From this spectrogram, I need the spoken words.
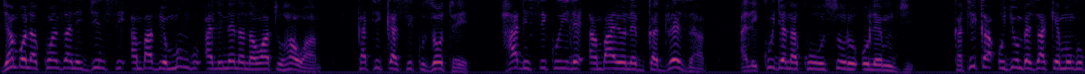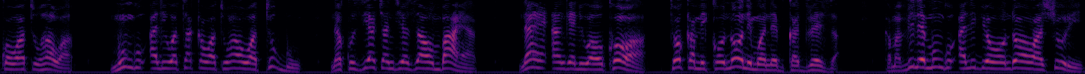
Jambo la kwanza ni jinsi ambavyo mungu alinena na watu hawa katika siku zote hadi siku ile ambayo nebukadreza alikuja na kuusuru ule mji. Katika ujumbe zake mungu kwa watu hawa mungu aliwataka watu hawa watubu na kuziacha njia zao mbaya naye angeliwaokoa toka mikononi mwa nebukadreza. Kama vile mungu alivyowaondoa waashuri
